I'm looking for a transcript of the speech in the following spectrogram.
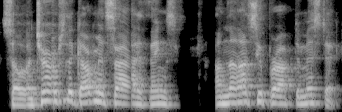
So in terms of the government side of things, I'm not super optimistic.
